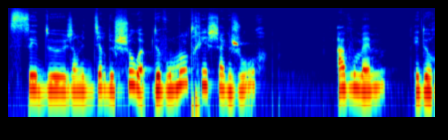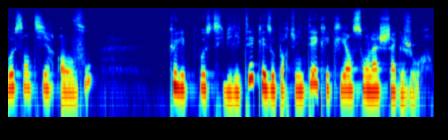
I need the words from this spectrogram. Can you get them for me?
c'est de, j'ai envie de dire, de show up, de vous montrer chaque jour à vous-même et de ressentir en vous que les possibilités, que les opportunités et que les clients sont là chaque jour.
